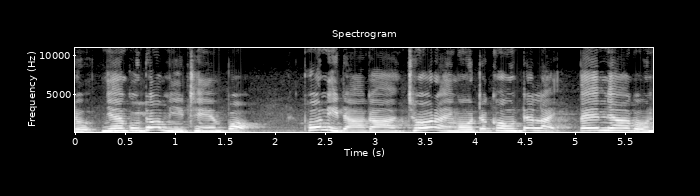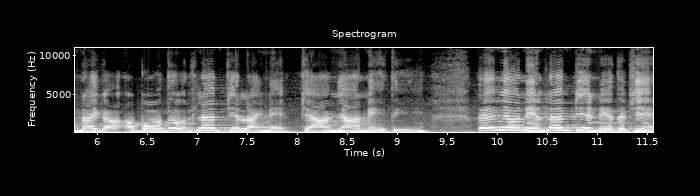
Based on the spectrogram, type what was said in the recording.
လို့ညံကူတော့မြည်ထင်ပေါ့ ဖိုးနီတာကချောတိုင်ကိုတခုံတက်လိုက်တဲများကိုနှိုက်က အပေါ်သို့လှမ်းပစ်လိုက်နဲ့ပြားများနေသည်သဲများနှင့်လှမ်းပြစ်နေသဖြင့်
